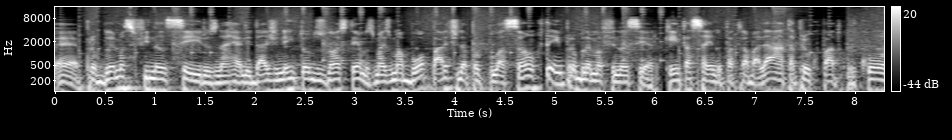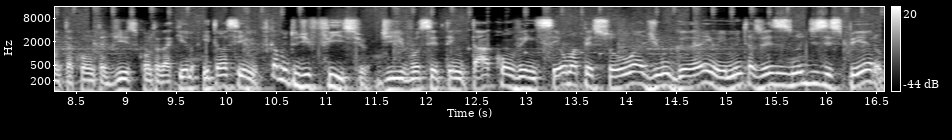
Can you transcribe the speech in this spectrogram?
é, problemas financeiros, na realidade nem todos nós temos, mas uma boa parte da população tem problema financeiro. Quem tá saindo para trabalhar, tá preocupado com conta, conta disso, conta daquilo. Então assim, fica muito difícil de você tentar convencer convencer uma pessoa de um ganho e muitas vezes no desespero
